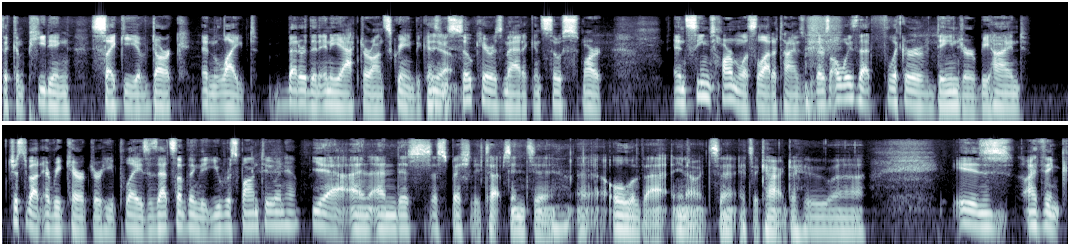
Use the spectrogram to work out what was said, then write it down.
the competing psyche of dark and light better than any actor on screen because Yeah. he's so charismatic and so smart and seems harmless a lot of times, but there's always that flicker of danger behind just about every character he plays. Is that something that you respond to in him? Yeah, and, and this especially taps into uh, all of that. You know, it's a it's a character who uh, is, I think,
